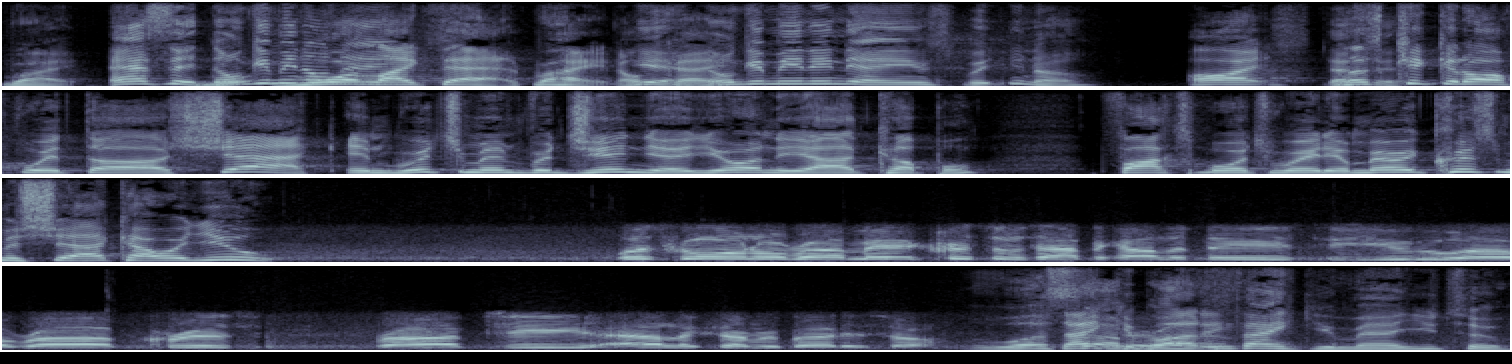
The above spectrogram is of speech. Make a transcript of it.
right. That's it. Don't give me no more names. like that. Right. Okay. Yeah, don't give me any names, but you know. All right, let's it. kick it off with uh, Shaq in Richmond, Virginia. You're on the Odd Couple, Fox Sports Radio. Merry Christmas, Shaq. How are you? What's going on, Rob? Merry Christmas, happy holidays to you, uh, Rob, Chris, Rob G, Alex, everybody. So What's Thank up, you, brother? buddy. Thank you, man. You too.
